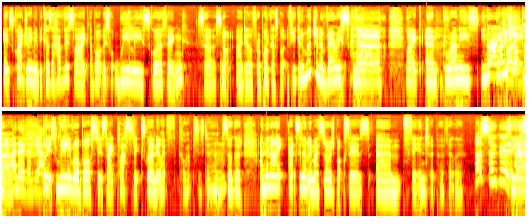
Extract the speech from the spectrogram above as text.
it's quite dreamy because I have this like I bought this wheelie square thing. So it's not ideal for a podcast, but if you can imagine a very square, like um, granny's, you know, Granny granny, shopper. I know them, yeah. But it's really robust. It's like plastic square, and it like f- collapses down. Mm-hmm. So good. And then I accidentally my storage boxes um, fit into it perfectly. That's so good. So, and also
